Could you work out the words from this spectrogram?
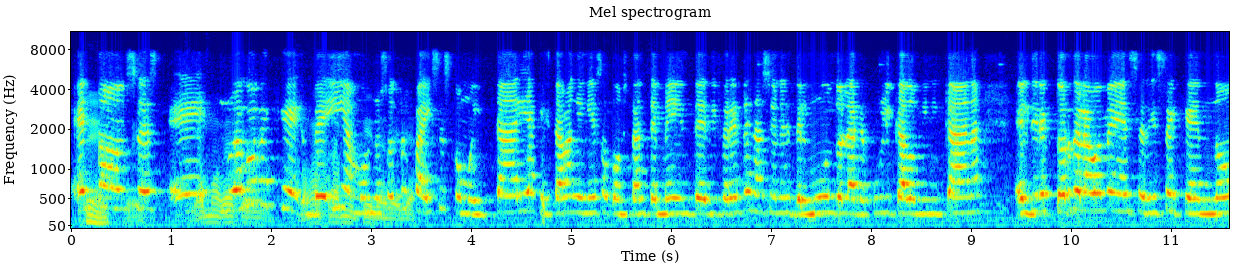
Entonces, eh, luego de que veíamos nosotros países como Italia, que estaban en eso constantemente, diferentes naciones del mundo, la República Dominicana, el director de la OMS dice que no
